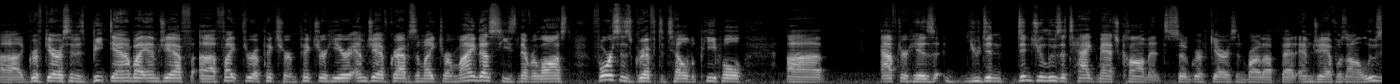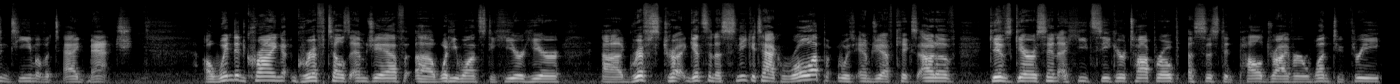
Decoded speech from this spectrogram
Uh, Griff Garrison is beat down by MJF. Uh, fight through a picture in picture here. MJF grabs the mic to remind us he's never lost. Forces Griff to tell the people uh, after his "you didn't didn't you lose a tag match" comment. So Griff Garrison brought up that MJF was on a losing team of a tag match. A winded crying Griff tells MJF uh, what he wants to hear here. Uh, Griff gets in a sneak attack roll up, which MJF kicks out of, gives Garrison a heat seeker top rope assisted pile driver. One, two, three.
